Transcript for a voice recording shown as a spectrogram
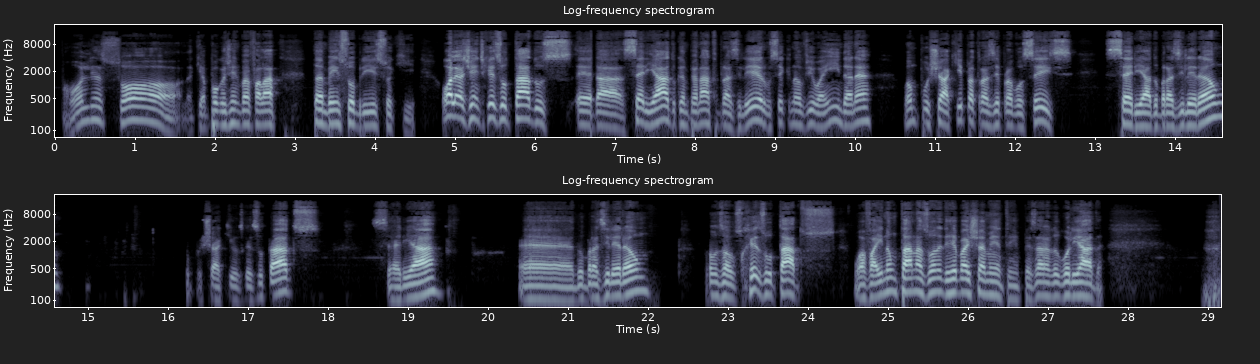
Olha só, daqui a pouco a gente vai falar também sobre isso aqui. Olha, gente, resultados é, da Série A do Campeonato Brasileiro, você que não viu ainda, né? Vamos puxar aqui para trazer para vocês Série A do Brasileirão. Vou puxar aqui os resultados. Série A é, do Brasileirão. Vamos aos resultados. O Havaí não está na zona de rebaixamento, hein? apesar da goleada.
